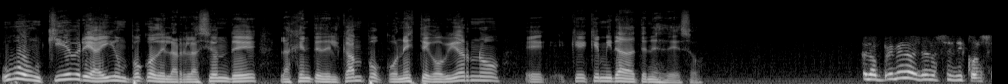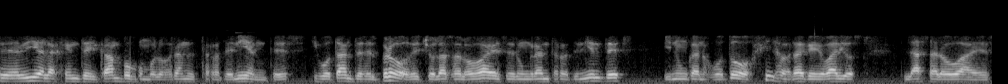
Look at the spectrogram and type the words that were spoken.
¿Hubo un quiebre ahí un poco de la relación de la gente del campo con este gobierno? Eh, ¿qué, mirada tenés de eso? Bueno, primero yo no sé si consideraría a la gente del campo como los grandes terratenientes y votantes del PRO. De hecho, Lázaro Báez era un gran terrateniente y nunca nos votó. Y la verdad que varios Lázaro Báez.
